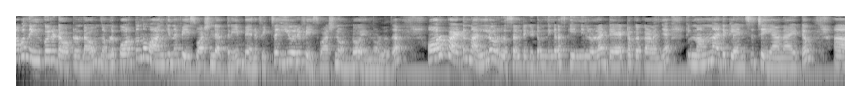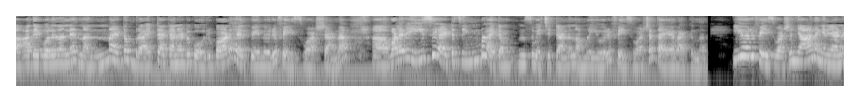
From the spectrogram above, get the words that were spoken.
അപ്പോൾ നിങ്ങൾക്കൊരു ഡൗട്ട് ഉണ്ടാവും. നമ്മൾ പുറത്തുനിന്ന് വാങ്ങിക്കുന്ന ഫേസ് വാഷിന്റെ അത്രയും ബെനിഫിറ്റ്സ് ഈ ഒരു ഫേസ് വാഷിന് ഉണ്ടോ എന്നുള്ളത്. ഉറപ്പായിട്ടും നല്ലൊരു റിസൾട്ട് കിട്ടും. നിങ്ങളുടെ സ്കിന്നിലുള്ള ഡേറ്റ് ഒക്കെ കളഞ്ഞ് നന്നായിട്ട് ക്ലെൻസ് ചെയ്യാനായിട്ടും അതേപോലെ തന്നെ നന്നായിട്ട് ബ്രൈറ്റ് ആക്കാനായിട്ടൊക്കെ ഒരുപാട് ഹെൽപ്പ് ചെയ്യുന്ന ഒരു ഫേസ് വാഷാണ് വളരെ ഈസി ആയിട്ട് സിമ്പിൾ ഐറ്റംസ് വെച്ചിട്ടാണ് നമ്മൾ ഈ ഒരു ഫേസ് വാഷ് തയ്യാറാക്കുന്നത്. ഈ ഒരു ഫേസ് വാഷ് ഞാൻ എങ്ങനെയാണ്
